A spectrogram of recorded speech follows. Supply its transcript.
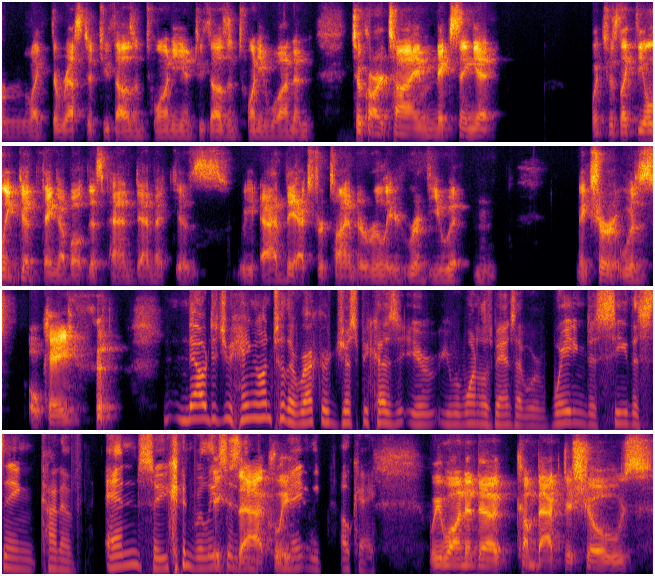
for like the rest of 2020 and 2021 and took our time mixing it which was like the only good thing about this pandemic is we had the extra time to really review it and make sure it was okay Now, did you hang on to the record just because you're you were one of those bands that were waiting to see this thing kind of end so you can release exactly. it exactly? Okay. We wanted to come back to shows,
